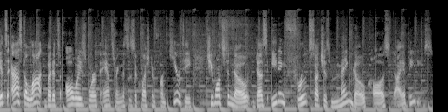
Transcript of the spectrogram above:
Gets asked a lot, but it's always worth answering. This is a question from Kirti. She wants to know Does eating fruit such as mango cause diabetes?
